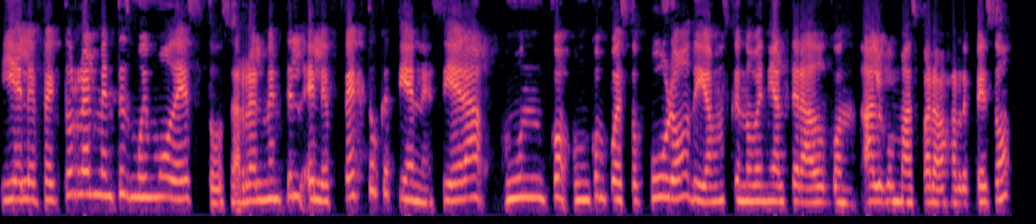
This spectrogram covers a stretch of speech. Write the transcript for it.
Y el efecto realmente es muy modesto, o sea, realmente el, efecto que tiene, si era un, un compuesto puro, digamos que no venía alterado con algo más para bajar de peso,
